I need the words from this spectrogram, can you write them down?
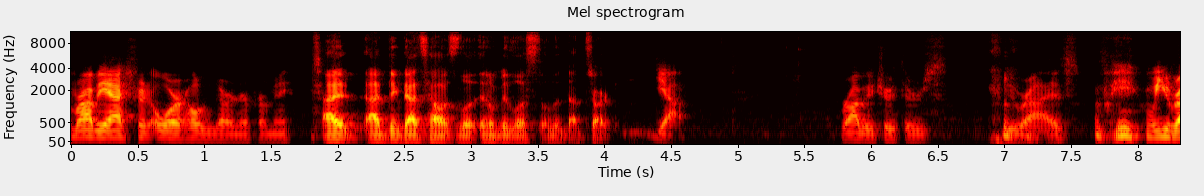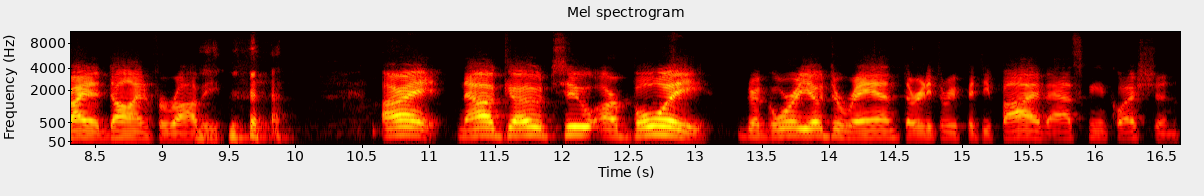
Robbie Ashford or Holden Geriner for me. I, I think that's how it's it'll be listed on the depth chart. Yeah, Robbie Truthers, we rise. we we ride at dawn for Robbie. All right, now go to our boy Gregorio Duran, 3355, asking a question.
